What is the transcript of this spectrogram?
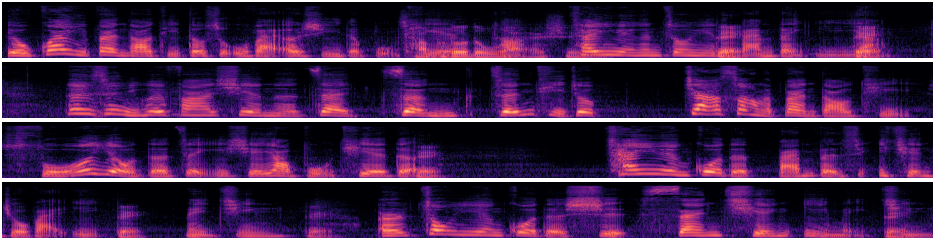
有关于半导体都是五百二十亿的补贴，差不多都五百二十亿。参议院跟众议院的版本一样，但是你会发现呢，在整整体就加上了半导体所有的这一些要补贴的，参议院过的版本是一千九百亿美金，对，而众议院过的是三千亿美金，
